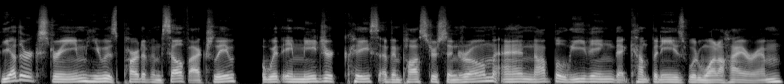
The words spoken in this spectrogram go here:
The other extreme, he was part of himself actually, with a major case of imposter syndrome and not believing that companies would want to hire him,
